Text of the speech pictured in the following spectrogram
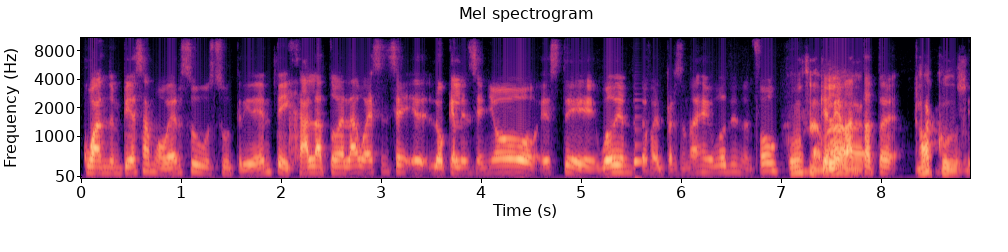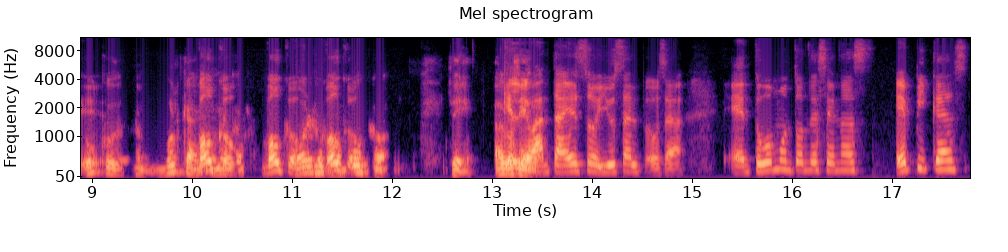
cuando empieza a mover su, su tridente y jala todo el agua, es eh, lo que le enseñó este William, el personaje de William Dafoe, ¿Cómo se que levanta todo, Bacchus, eh, Vulcan. Volko. Volko, Volko. Sí, algo que así era. levanta eso y usa el, o sea, eh, tuvo un montón de escenas épicas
